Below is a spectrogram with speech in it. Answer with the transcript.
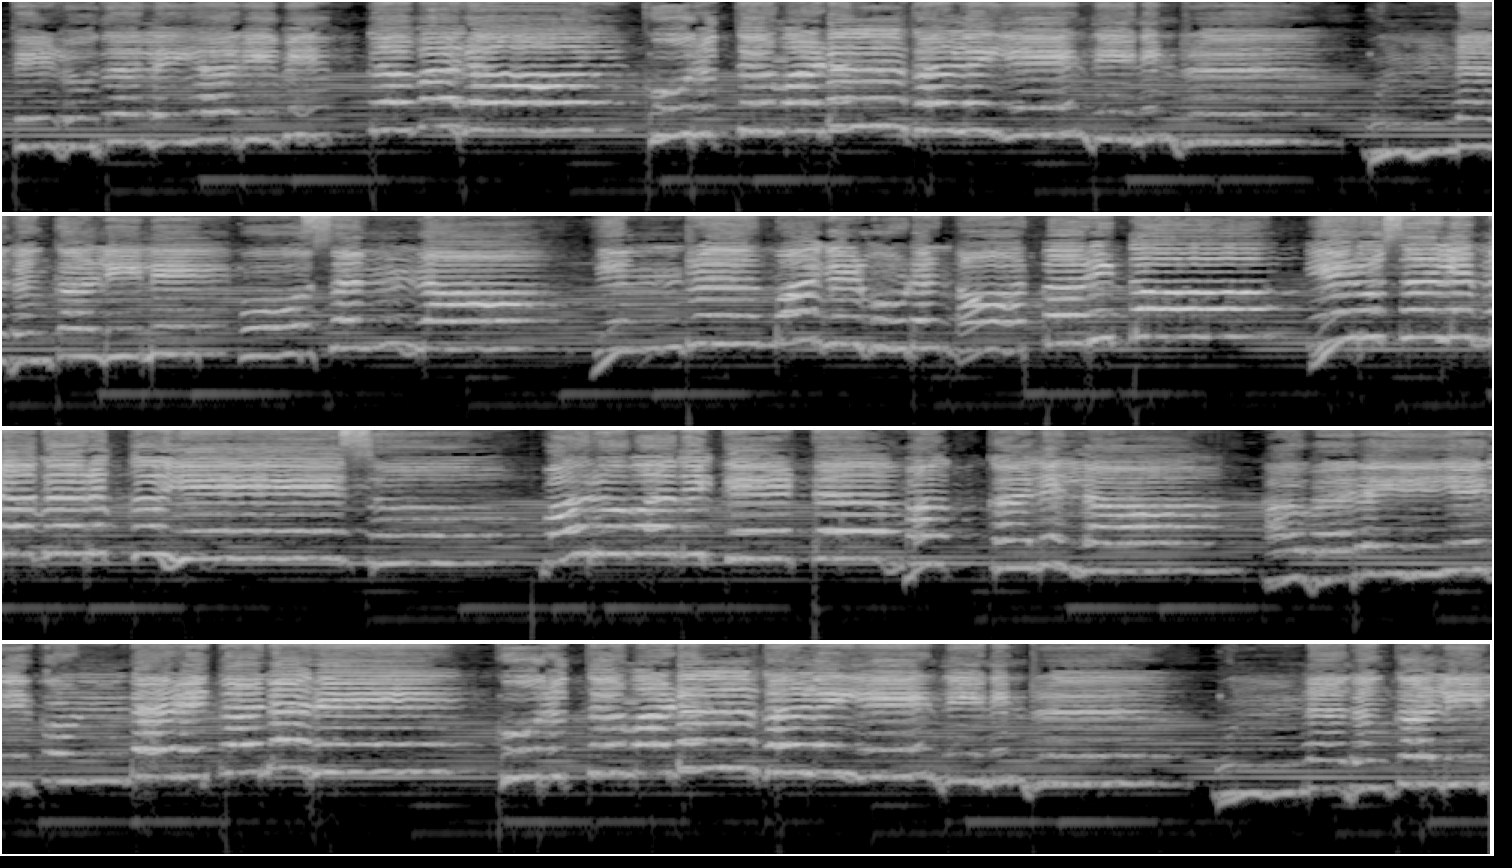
விடுதலை அறிவித்தவராய் குருத்து மடல்களை ஏந்தி நின்று உன்னதங்களிலே போசன்னா இன்று மகிழ்வுடன் ஆர்ப்பரித்தார் எருசலேம் நகருக்கு ஏசு. வருவதை கேட்ட மக்கள் எல்லாம் அவரை குளிர் கொண்டழைத்தனரே குருத்து மடல்களை ஏந்தி நின்று உன்னதங்களில்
